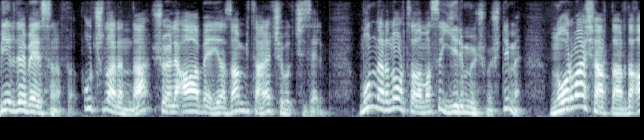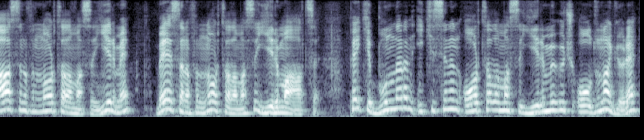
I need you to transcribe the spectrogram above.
Bir de B sınıfı. Uçlarında şöyle A, B yazan bir tane çubuk çizelim. Bunların ortalaması 23'müş değil mi? Normal şartlarda A sınıfının ortalaması 20, B sınıfının ortalaması 26. Peki bunların ikisinin ortalaması 23 olduğuna göre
